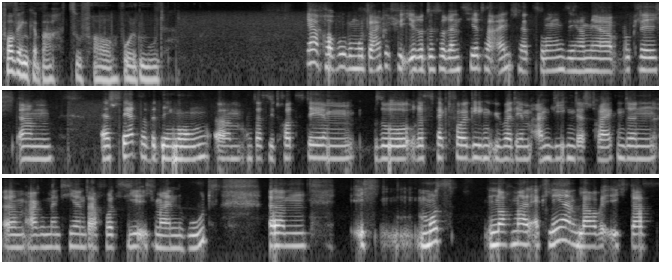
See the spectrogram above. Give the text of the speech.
Frau Wenkebach zu Frau Wohlgemuth. Ja, Frau Wohlgemuth, danke für Ihre differenzierte Einschätzung. Sie haben ja wirklich ähm, erschwerte Bedingungen ähm, und dass Sie trotzdem so respektvoll gegenüber dem Anliegen der Streikenden ähm, argumentieren, davor ziehe ich meinen Hut. Ähm, ich muss nochmal erklären, glaube ich, dass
